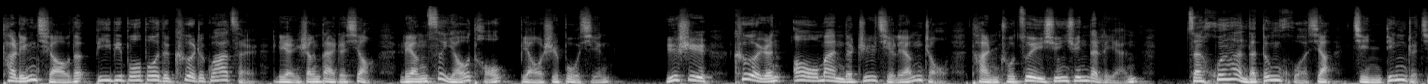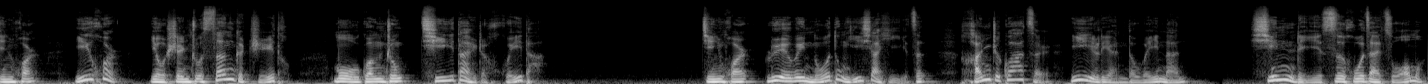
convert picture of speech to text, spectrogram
他灵巧的逼逼啵啵的嗑着瓜子儿，脸上带着笑，两次摇头表示不行。于是客人傲慢地支起两肘，探出醉醺醺的脸，在昏暗的灯火下紧盯着金花，一会儿又伸出三个指头，目光中期待着回答。金花略微挪动一下椅子，含着瓜子儿，一脸的为难，心里似乎在琢磨。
